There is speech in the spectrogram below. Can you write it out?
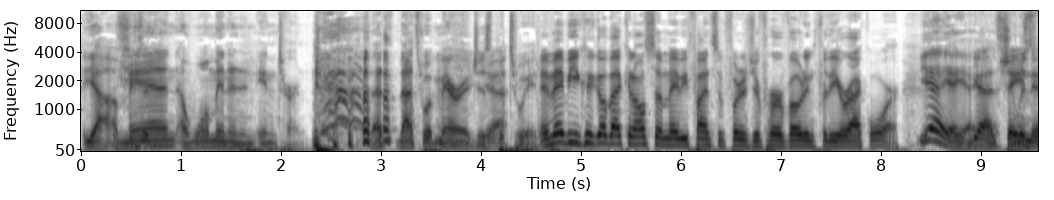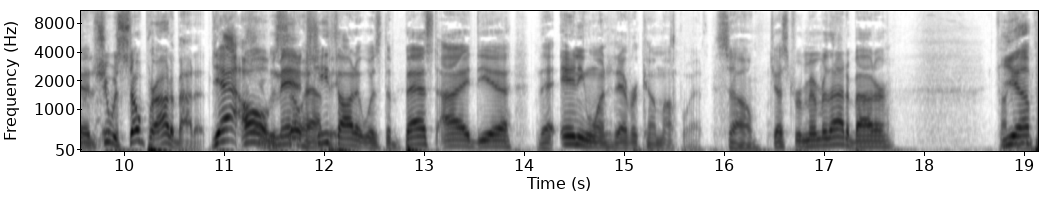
Yeah, a She's man, a, woman, and an intern. that's that's what marriage is Yeah. between. And maybe you could go back and also maybe find some footage of her voting for the Iraq War. yeah, yeah, yeah, Yeah, She saying was, that- she was so proud about it. Yeah. Oh She was so man, she thought it was the best idea that anyone had ever come up with. So Just remember that about her. Fucking Yep.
